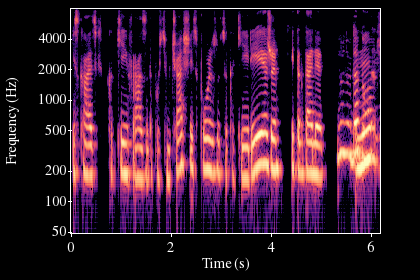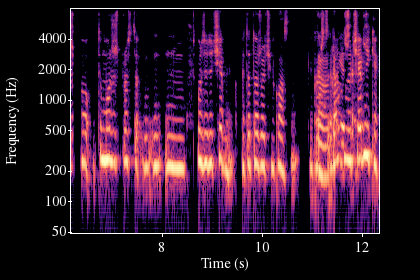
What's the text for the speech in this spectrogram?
искать, какие фразы, допустим, чаще используются, какие реже и так далее. Ну, иногда Но... бывает, что ты можешь просто использовать учебник. Это тоже очень классно. Мне кажется, да, разные учебники,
